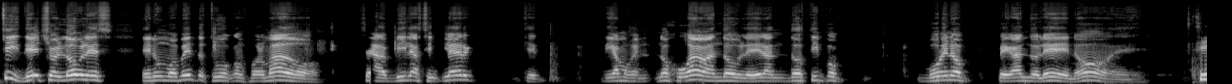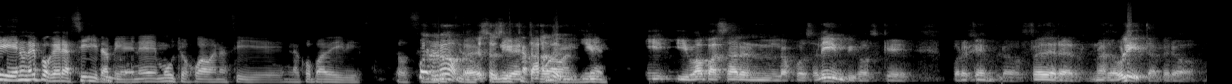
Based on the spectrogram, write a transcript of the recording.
sí, de hecho el dobles en un momento estuvo conformado, o sea, Vilas y Clerc, que digamos que no jugaban doble, eran dos tipos buenos pegándole, ¿no? Eh, Sí, en una época era así también, ¿eh? muchos jugaban así en la Copa Davis. Los Bueno, no, pero eso sigue estando y-. Y, y va a pasar en los Juegos Olímpicos, que, por ejemplo, Federer no es doblista, pero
